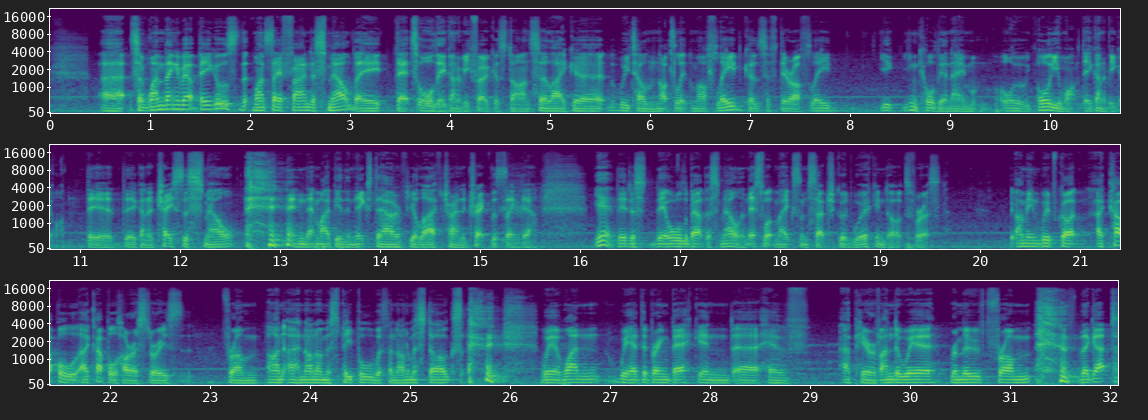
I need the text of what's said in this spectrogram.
Uh, so one thing about beagles, that once they find a smell, they that's all they're going to be focused on. So like uh, we tell them not to let them off lead because if they're off lead, you, you, can call their name all, all you want. They're going to be gone. They're, they're going to chase the smell, and that might be the next hour of your life trying to track this thing down. Yeah, they're just they're all about the smell, and that's what makes them such good working dogs for us. I mean, we've got a couple a couple horror stories from anonymous people with anonymous dogs, where one we had to bring back and uh, have a pair of underwear removed from the gut.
